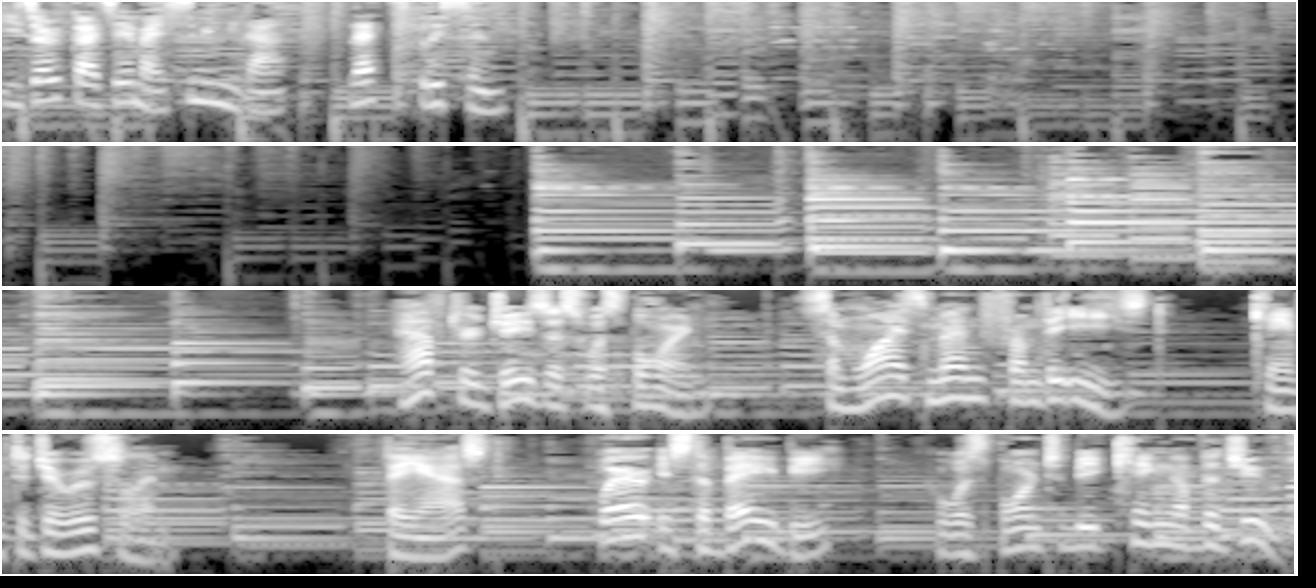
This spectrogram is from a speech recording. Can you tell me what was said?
2절까지의 말씀입니다. Let's listen. After Jesus was born, some wise men from the east came to Jerusalem. They asked, Where is the baby who was born to be king of the Jews?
